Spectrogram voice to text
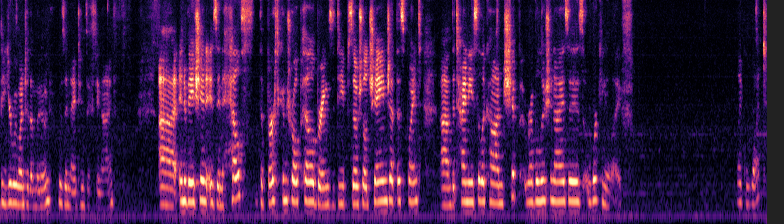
the year we went to the moon was in 1969. Uh, innovation is in health. The birth control pill brings deep social change at this point. Um, the tiny silicon chip revolutionizes working life. Like what?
